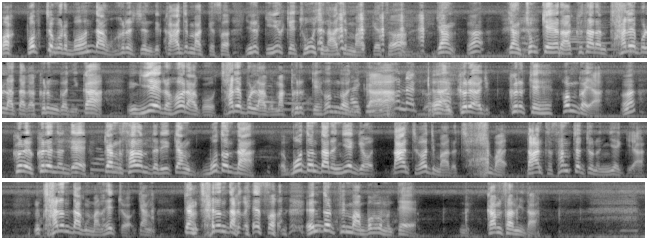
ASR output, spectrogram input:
막 법적으로 뭐 한다고 그러시는데 그 아줌마께서 이렇게 이렇게 좋으신 아줌마께서 그냥 어? 그냥 좋게 해라. 그 사람 잘해보려다가 그런 거니까 이해를 하라고 잘해보려고 막 그렇게 한 거니까. 그만 끊어, 끊어. 어, 그래 그렇게 한 거야. 어? 그래 그랬는데 그냥 사람들이 그냥 못 온다 못 온다는 얘기 나한테 하지 마라. 제발. 나한테 상처 주는 얘기야. 잘한다고만 해줘. 그냥 그냥 잘한다고 해서 엔돌핀만 먹으면 돼 감사합니다.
